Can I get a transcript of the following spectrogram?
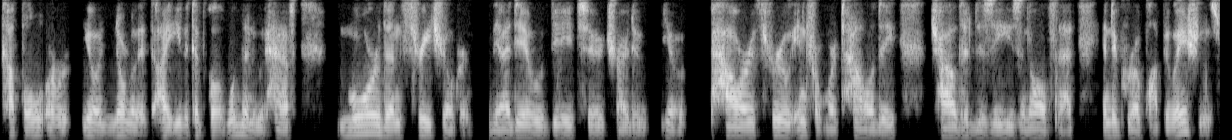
couple, or you know, normally, i.e., the typical woman, would have more than three children. The idea would be to try to, you know, power through infant mortality, childhood disease, and all of that, and to grow populations.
